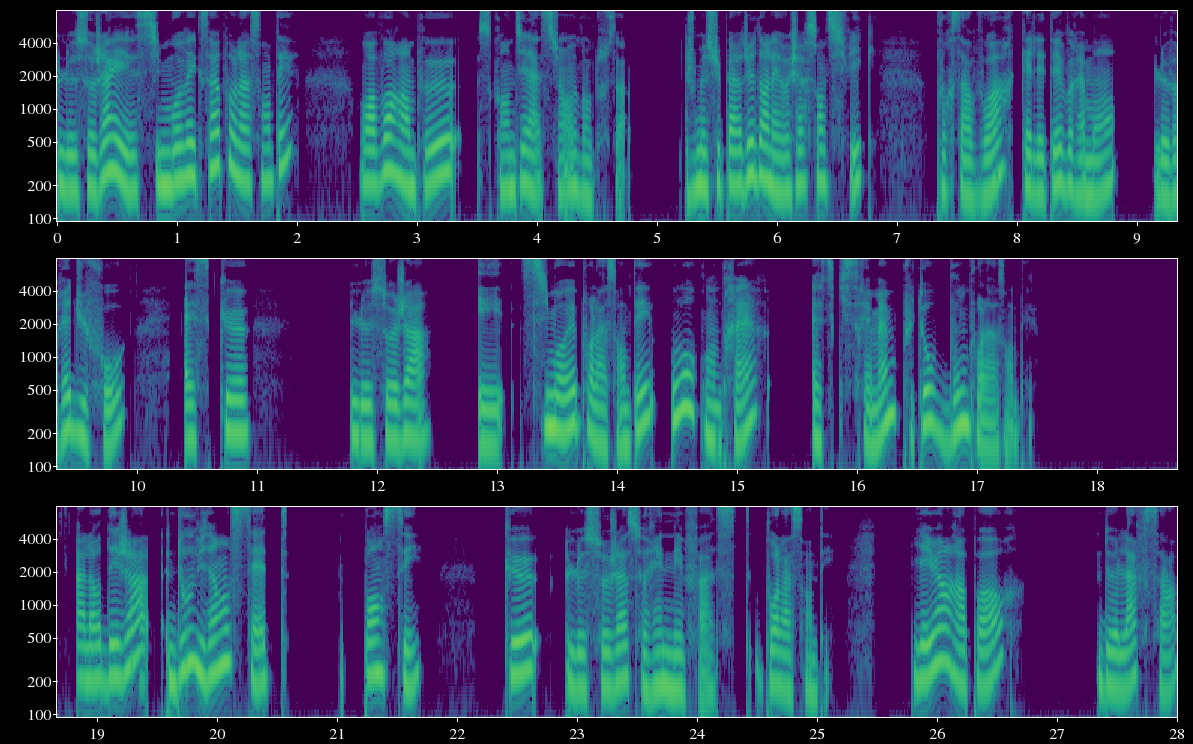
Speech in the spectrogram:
le soja est si mauvais que ça pour la santé? On va voir un peu ce qu'en dit la science dans tout ça. Je me suis perdue dans les recherches scientifiques pour savoir quel était vraiment le vrai du faux. Est-ce que le soja est si mauvais pour la santé ou au contraire, est-ce qu'il serait même plutôt bon pour la santé? Alors déjà, d'où vient cette penser que le soja serait néfaste pour la santé? Il y a eu un rapport de l'AFSA,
